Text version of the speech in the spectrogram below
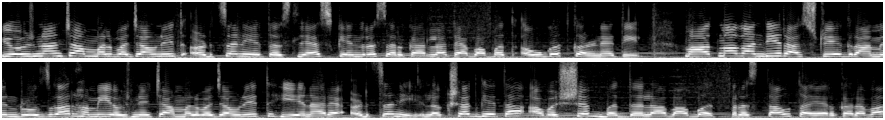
योजनांच्या अंमलबजावणीत अडचण येत असल्यास केंद्र सरकारला त्याबाबत अवगत करण्यात येईल. महात्मा गांधी राष्ट्रीय ग्रामीण रोजगार हमी योजनेच्या अंमलबजावणीत येणाऱ्या अडचणी लक्षात घेता आवश्यक बदलाबाबत प्रस्ताव तयार करावा.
